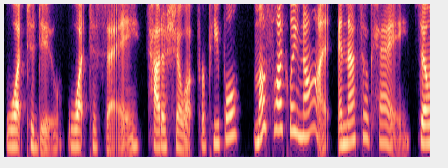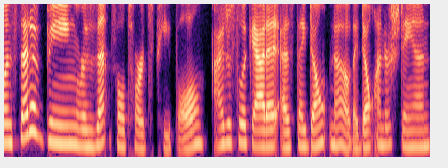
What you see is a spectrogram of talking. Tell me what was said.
what to do, what to say, how to show up for people? Most likely not. And that's okay. So instead of being resentful towards people, I just look at it as they don't know, they don't understand,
